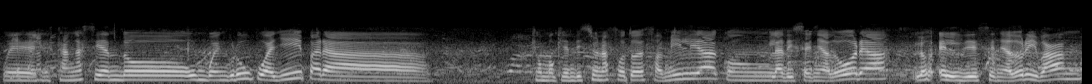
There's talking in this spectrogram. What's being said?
Pues están haciendo un buen grupo allí para, como quien dice, una foto de familia con la diseñadora, los- el diseñador Iván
